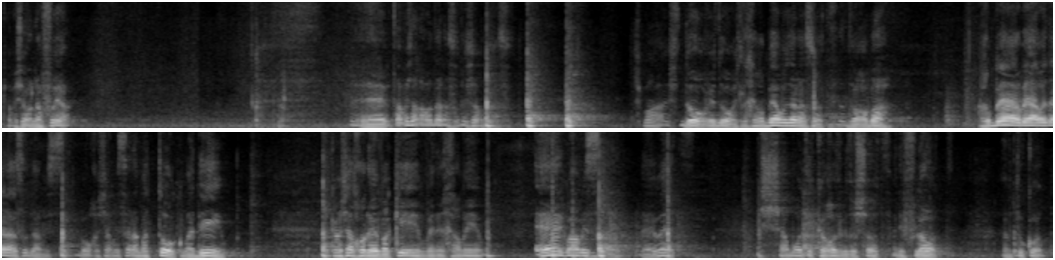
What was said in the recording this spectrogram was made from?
מקווה שלא נפריע. אה, טוב, יש לנו עבודה לעשות, יש עבודה לעשות. תשמע, יש דור ויש דור, יש לכם הרבה עבודה לעשות, הדבר הבא. הרבה הרבה עבודה לעשות בעם ישראל. ברוך השם, ישראל המתוק, מדהים. כמה שאנחנו נאבקים ונלחמים, אין כמו עם ישראל, באמת. נשמות יקרות וקדושות ונפלאות ומתוקות.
